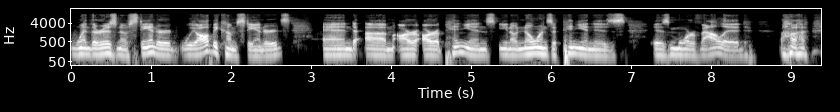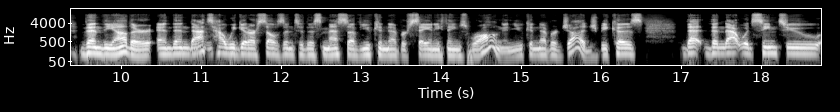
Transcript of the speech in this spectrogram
when there is no standard we all become standards and um our our opinions you know no one's opinion is is more valid uh, than the other. And then that's how we get ourselves into this mess of you can never say anything's wrong and you can never judge because that then that would seem to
